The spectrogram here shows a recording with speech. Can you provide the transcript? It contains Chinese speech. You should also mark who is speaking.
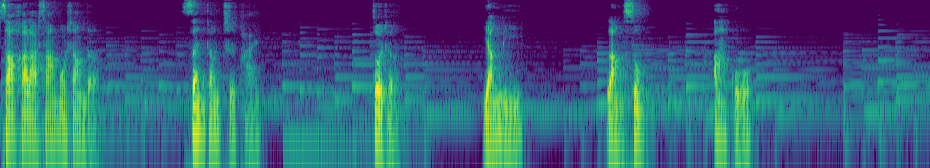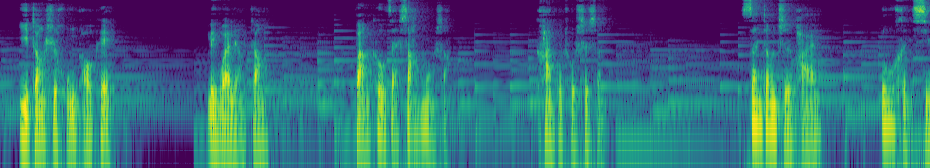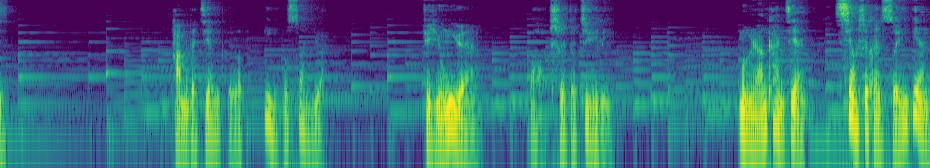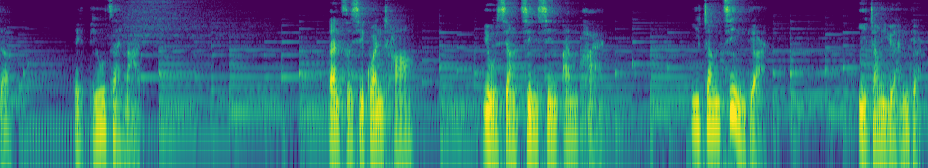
Speaker 1: 撒哈拉沙漠上的三张纸牌，作者杨黎，朗诵阿国。一张是红桃 K，另外两张反扣在沙漠上，看不出是什么。三张纸牌都很新。他们的间隔并不算远，却永远保持着距离。猛然看见，像是很随便的被丢在那里，但仔细观察，又像精心安排。一张近点儿，一张远点儿，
